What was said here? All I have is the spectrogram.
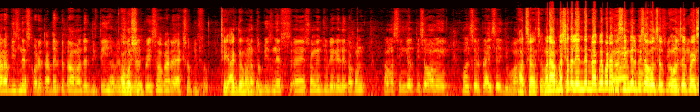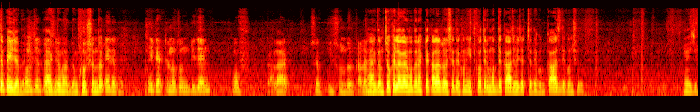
যারা বিজনেস করে তাদেরকে তো আমাদের দিতেই হবে। অবশ্যই। পিস হোক আর একশো পিস হোক। ঠিক একদম আমার তো বিজনেস সঙ্গে জুড়ে গেলে তখন আমার সিঙ্গেল পিসেও আমি হোলসেল প্রাইসেই দিব। আচ্ছা আচ্ছা। মানে আপনার সাথে লেনদেন রাখলে পরে আপনি সিঙ্গেল কোনো পিসে হোলসেল হোলসেল প্রাইসে পেয়ে যাবে হোলসেল একদম একদম। খুব সুন্দর। এই দেখো এইটা একটা নতুন ডিজাইন ওফ কালার সব কি সুন্দর কালার একদম চোখে লাগার মতন একটা কালার রয়েছে। দেখুন ইতকতের মধ্যে কাজ হয়ে যাচ্ছে। দেখুন কাজ দেখুন শুধু। এই যে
